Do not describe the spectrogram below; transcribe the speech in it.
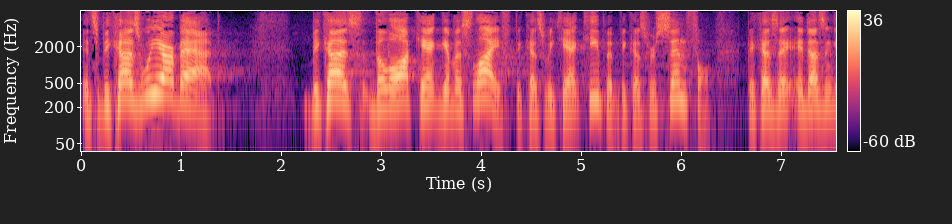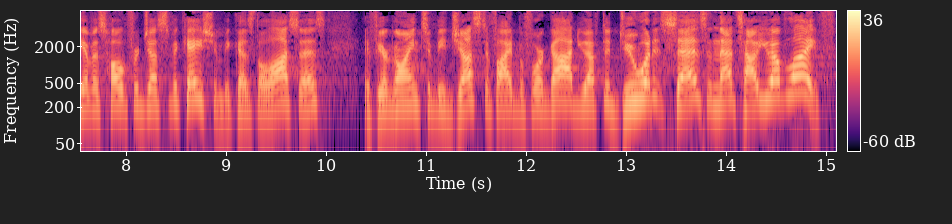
It's because we are bad. Because the law can't give us life, because we can't keep it, because we're sinful, because it doesn't give us hope for justification, because the law says if you're going to be justified before God, you have to do what it says, and that's how you have life.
